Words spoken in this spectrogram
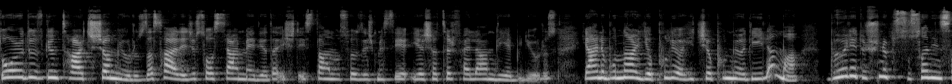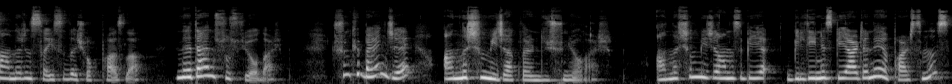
Doğru düzgün tartışamıyoruz da sadece sosyal medyada işte İstanbul Sözleşmesi yaşatır falan diyebiliyoruz. Yani bunlar yapılıyor hiç yapılmıyor değil ama böyle düşünüp susan insanların sayısı da çok fazla. Neden susuyorlar? Çünkü bence anlaşılmayacaklarını düşünüyorlar. Anlaşılmayacağınızı bildiğiniz bir yerde ne yaparsınız?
